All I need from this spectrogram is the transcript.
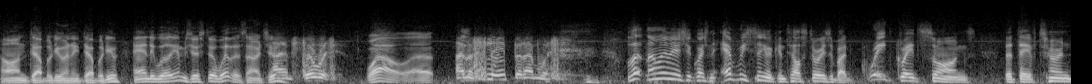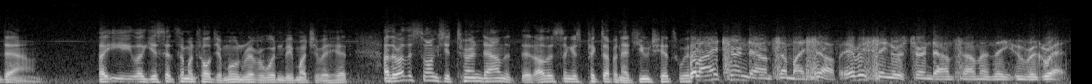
on WNEW. Andy Williams, you're still with us, aren't you? I'm still with you. wow. Uh, I'm asleep, but I'm with you. let, now let me ask you a question. Every singer can tell stories about great, great songs that they've turned down. Like, you- like you said, someone told you Moon River wouldn't be much of a hit. Are there other songs you turned down that, that other singers picked up and had huge hits with? Well, I turned down some myself. Every singer has turned down some, and they, who regrets.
